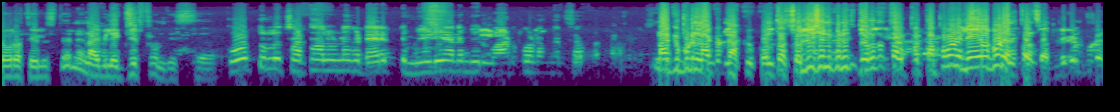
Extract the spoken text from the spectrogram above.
ఎవరో తెలిస్తే నేను I will exit from this కోర్టులు చట్టాలు ఉండగా డైరెక్ట్ మీడియాని మీరు వాడుకోవడం నాకు ఇప్పుడు నాకు నాకు కొంత సొల్యూషన్ గురించి దొరుకుతుంది తప్పకుండా లీగల్ కూడా వెళ్తాను సార్. లీగల్ కూడా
